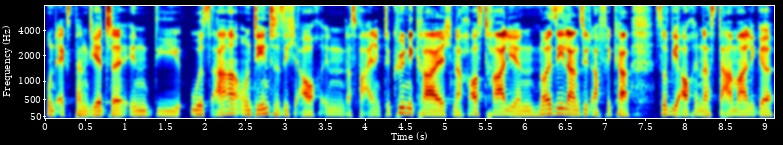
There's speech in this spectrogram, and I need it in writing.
und expandierte in die USA und dehnte sich auch in das Vereinigte Königreich, nach Australien, Neuseeland, Südafrika sowie auch in das damalige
